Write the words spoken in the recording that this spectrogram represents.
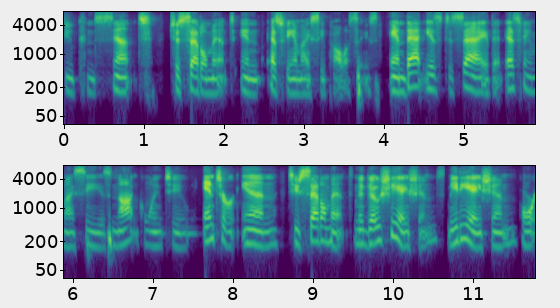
to consent to settlement in SVMIC policies. And that is to say that SVMIC is not going to enter into settlement negotiations, mediation, or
